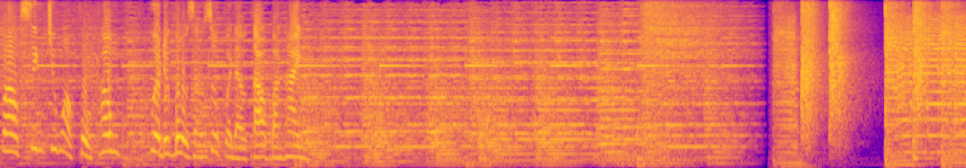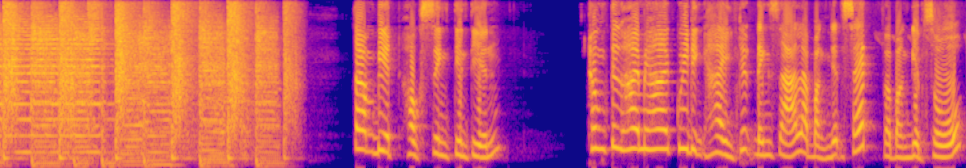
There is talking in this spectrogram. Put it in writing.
và học sinh trung học phổ thông vừa được Bộ Giáo dục và Đào tạo ban hành. Tạm biệt học sinh tiên tiến Thông tư 22 quy định hai hình thức đánh giá là bằng nhận xét và bằng điểm số.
